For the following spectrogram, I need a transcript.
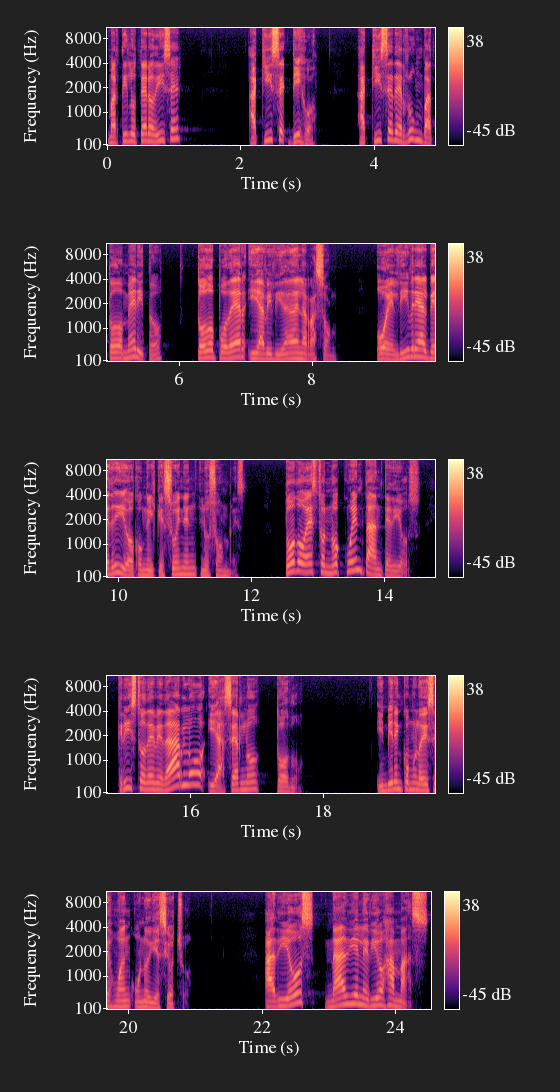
Martín Lutero dice, aquí se dijo, aquí se derrumba todo mérito, todo poder y habilidad en la razón, o el libre albedrío con el que sueñan los hombres. Todo esto no cuenta ante Dios. Cristo debe darlo y hacerlo todo. Y miren cómo lo dice Juan 1.18. A Dios nadie le vio jamás.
